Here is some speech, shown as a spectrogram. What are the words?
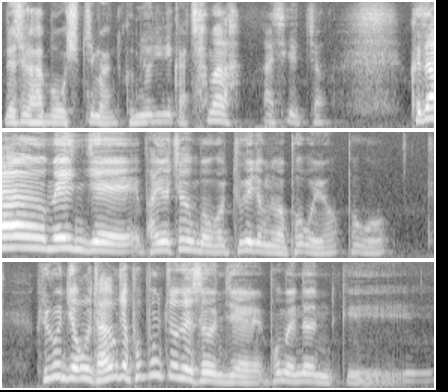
매수를 해보고 싶지만 금요일이니까 참아라 아시겠죠? 그 다음에 이제 바이오처럼 보고 두 개 정도만 보고요 보고 그리고 이제 오늘 자동차 부품 쪽에서 이제 보면은 그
